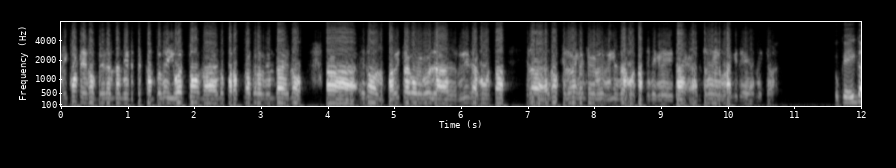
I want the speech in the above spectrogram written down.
ಹೈಕೋರ್ಟ್ ಏನೋ ಬೇರನ್ನ ನೀಡಿರ್ತಕ್ಕಂಥದ್ದು. ಇವತ್ತು ಏನು ಪರಪ್ನಗರದಿಂದ ಏನು ಆ ಏನು ಪವಿತ್ರ ಗೌಡರು ರಿಲೀಸ್ ಆಗುವಂತ ಇಲ್ಲ ಏನೋ ಕೆಲವೇ ಗಂಟೆಗಳಲ್ಲಿ ರಿಲೀಸ್ ಆಗುವ ಸಾಧ್ಯತೆಗಳು ಇದೆ ಅಂತಾನೆ ಹೇಳಲಾಗಿದೆ ಅಮಿತ್ ಓಕೆ ಈಗ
